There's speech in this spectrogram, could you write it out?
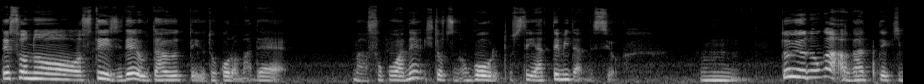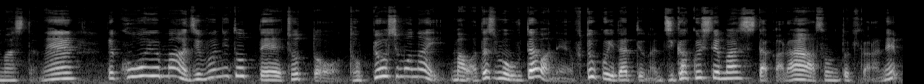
でそのステージで歌うっていうところまで、まあ、そこはね一つのゴールとしてやってみたんですよ。うん、というのが上がってきましたね。でこういうまあ自分にとってちょっと突拍子もないまあ私も歌はね不得意だっていうのは自覚してましたからその時からね、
